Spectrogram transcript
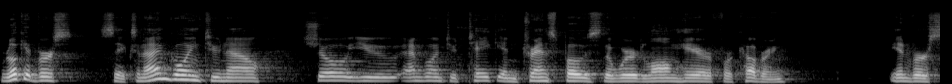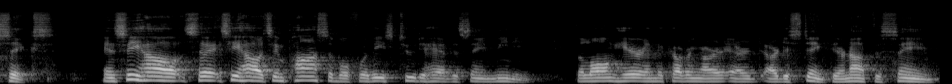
Look at verse six, and I'm going to now show you. I'm going to take and transpose the word long hair for covering in verse 6. And see how, see how it's impossible for these two to have the same meaning. The long hair and the covering are, are, are distinct, they're not the same.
